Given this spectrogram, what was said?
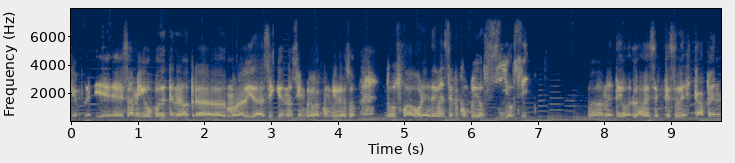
que eh, ese amigo puede tener otra moralidad, así que no siempre va a cumplir eso. Tus favores deben ser cumplidos sí o sí. Nuevamente, las veces que se le escapen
